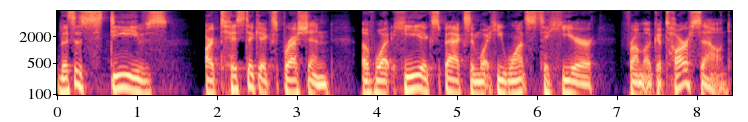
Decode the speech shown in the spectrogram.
This is Steve's artistic expression of what he expects and what he wants to hear from a guitar sound.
